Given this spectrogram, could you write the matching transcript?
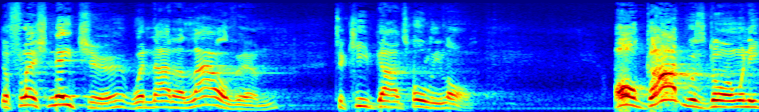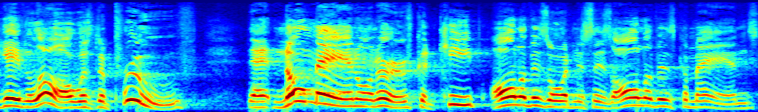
The flesh nature would not allow them to keep God's holy law. All God was doing when he gave the law was to prove that no man on earth could keep all of his ordinances, all of his commands,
